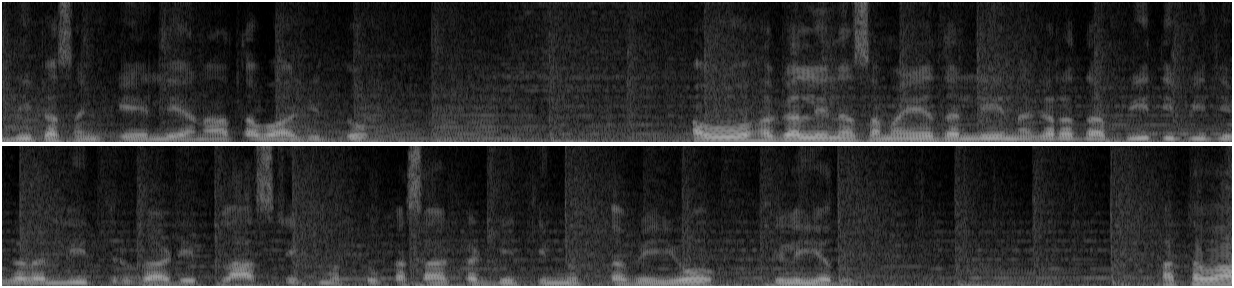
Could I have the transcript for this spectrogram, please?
ಅಧಿಕ ಸಂಖ್ಯೆಯಲ್ಲಿ ಅನಾಥವಾಗಿದ್ದು, ಅವು ಹಗಲಿನ ಸಮಯದಲ್ಲಿ ನಗರದ ಬೀದಿ ಬೀದಿಗಳಲ್ಲಿ ತಿರುಗಾಡಿ ಪ್ಲಾಸ್ಟಿಕ್ ಮತ್ತು ಕಸ ಕಡ್ಡಿ ತಿನ್ನುತ್ತವೆಯೋ ತಿಳಿಯದು. ಅಥವಾ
